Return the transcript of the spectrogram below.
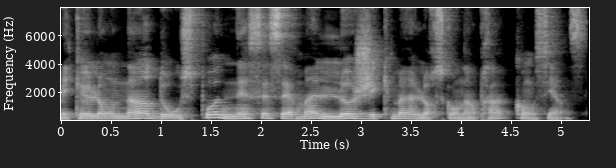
mais que l'on n'endosse pas nécessairement logiquement lorsqu'on en prend conscience.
